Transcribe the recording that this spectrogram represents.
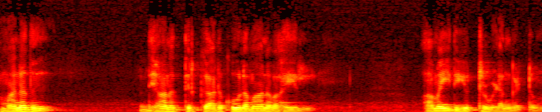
மனது தியானத்திற்கு அனுகூலமான வகையில் அமைதியுற்று விளங்கட்டும்.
